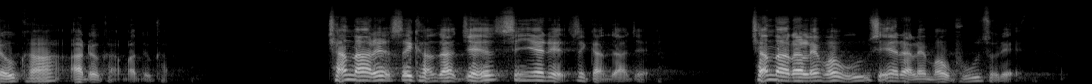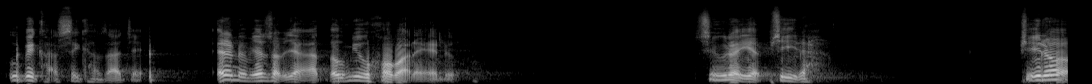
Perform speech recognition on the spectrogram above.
ဒုက္ခအဒုက္ခမဒုက္ခချမ်းသာတဲ့စိတ်ခံစားချက်ဆင်းရဲတဲ့စိတ်ခံစားချက် ချမ်းသာတာလည်းမဟုတ်ဘူးဆင်းရဲတာလည်းမဟုတ်ဘူးဆိုတဲ့ဥပိ္ပခစိတ်ခံစားချက်အဲ့လိုမြတ်စွာဘုရားက၃မျိုးဟောပါတယ်လို့ရှင်ရရဲ့ဖြေတာဖြေတော့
